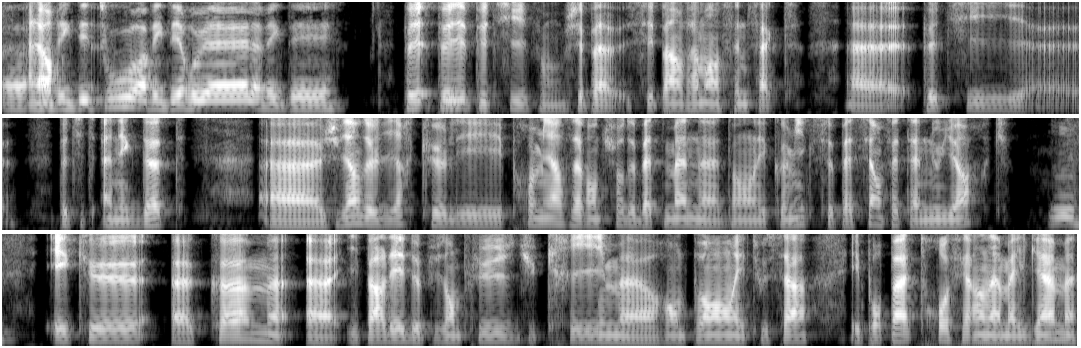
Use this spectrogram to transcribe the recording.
avec des tours, avec des ruelles, avec des... Petit, bon, je sais pas, c'est pas vraiment un fun fact. Euh, petit, euh, petite anecdote. Euh, je viens de lire que les premières aventures de Batman dans les comics se passaient en fait à New York. Mmh. Et que comme il parlait de plus en plus du crime rampant et tout ça, et pour pas trop faire un amalgame,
